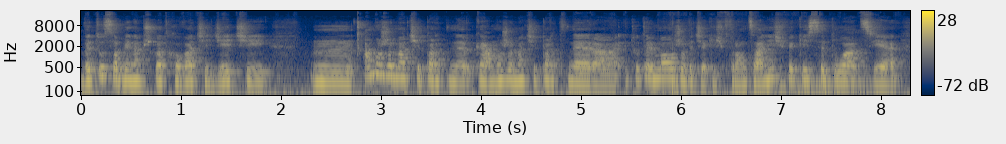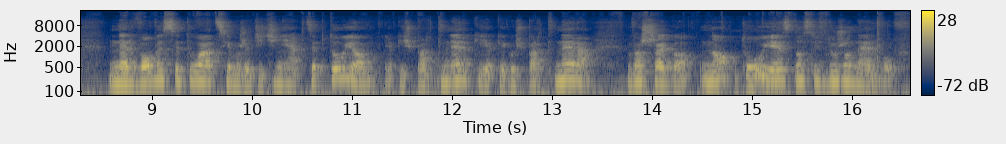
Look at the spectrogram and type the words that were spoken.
Wy tu sobie na przykład chowacie dzieci, mm, a może macie partnerkę, a może macie partnera, i tutaj może być jakieś wtrącanie się w jakieś sytuacje, nerwowe sytuacje, może dzieci nie akceptują jakiejś partnerki, jakiegoś partnera waszego. No, tu jest dosyć dużo nerwów.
